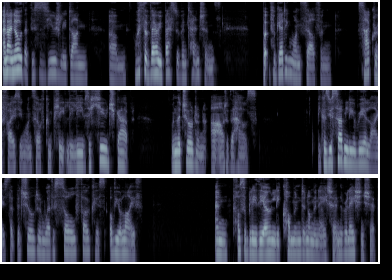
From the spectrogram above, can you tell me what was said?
And I know that this is usually done um, with the very best of intentions, but forgetting oneself and sacrificing oneself completely leaves a huge gap when the children are out of the house. Because you suddenly realize that the children were the sole focus of your life and possibly the only common denominator in the relationship.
